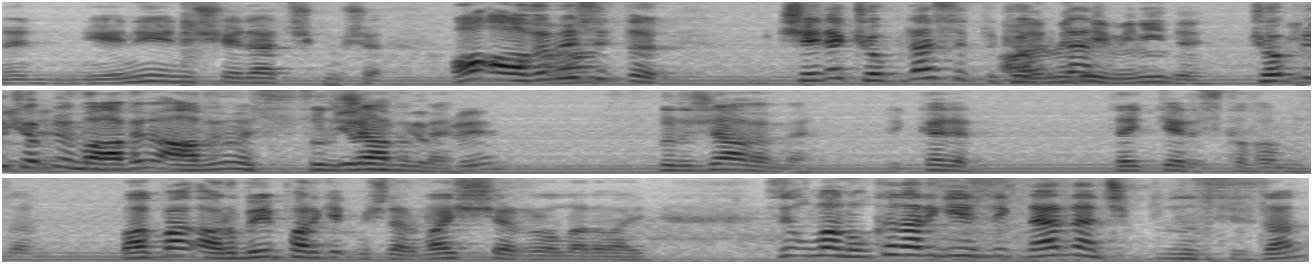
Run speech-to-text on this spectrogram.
ne, yeni yeni şeyler çıkmış. ya. Aa AVM Aa. sıktı. Şeyde köprüden sıktı AVM köprüden. değil miniydi. Köprü Miniydi. köprü mü AVM AVM susturucu Gidiyorum AVM. köprüye. Susturucu AVM. Dikkat et. Tek yeriz kafamıza. Bak bak arabayı park etmişler. Vay şerrolar vay. Siz ulan o kadar gezdik. Nereden çıktınız siz lan?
